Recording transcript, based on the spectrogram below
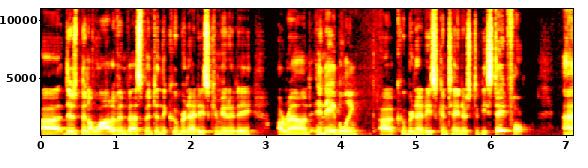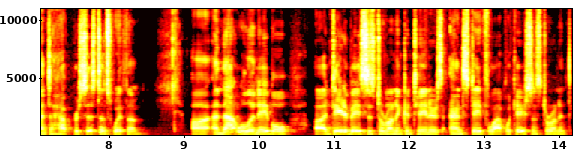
uh, there's been a lot of investment in the Kubernetes community around enabling uh, Kubernetes containers to be stateful and to have persistence with them. Uh, and that will enable uh, databases to run in containers and stateful applications to run into,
